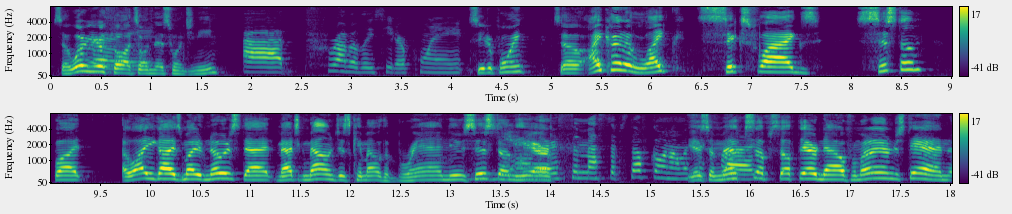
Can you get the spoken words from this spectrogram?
So, what are your thoughts on this one, Janine? Uh, probably Cedar Point. Cedar Point. So I kind of like Six Flags system, but a lot of you guys might have noticed that Magic Mountain just came out with a brand new system yeah, here. There's some messed up stuff going on with There's some Flags. mixed up stuff there. Now, from what I understand,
